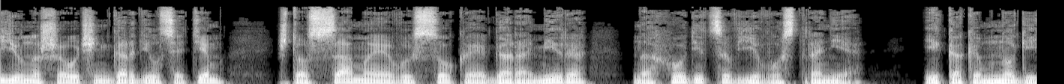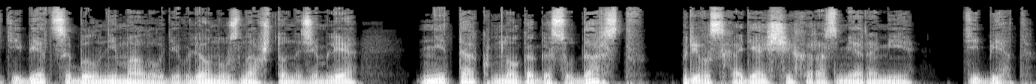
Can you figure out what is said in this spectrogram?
Юноша очень гордился тем, что самая высокая гора мира находится в его стране, и, как и многие тибетцы, был немало удивлен, узнав, что на Земле не так много государств, превосходящих размерами Тибет.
